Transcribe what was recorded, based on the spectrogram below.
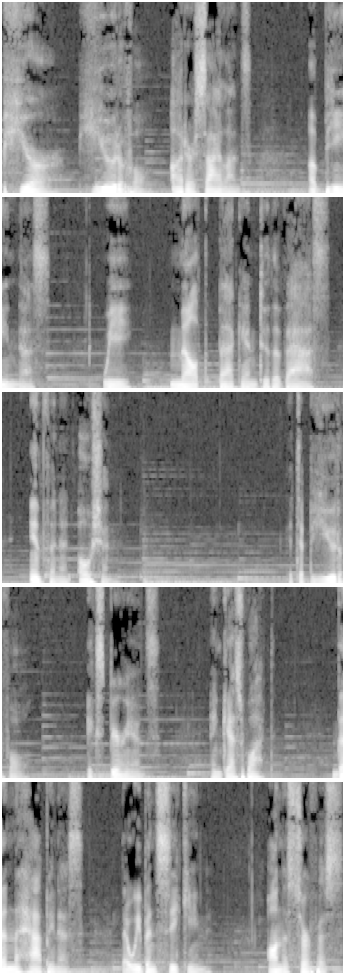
pure, beautiful, utter silence of beingness, we melt back into the vast, infinite ocean. It's a beautiful experience. And guess what? Then the happiness that we've been seeking on the surface,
